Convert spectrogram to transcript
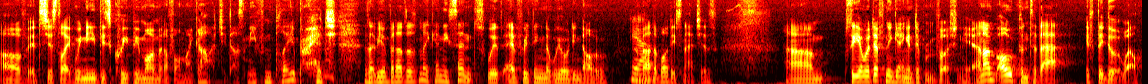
Of it's just like we need this creepy moment of, oh my God, she doesn't even play bridge. It's like, yeah, but that doesn't make any sense with everything that we already know Yeah. about the body snatchers. Um, so yeah, we're definitely getting a different version here, and I'm open to that if they do it well.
